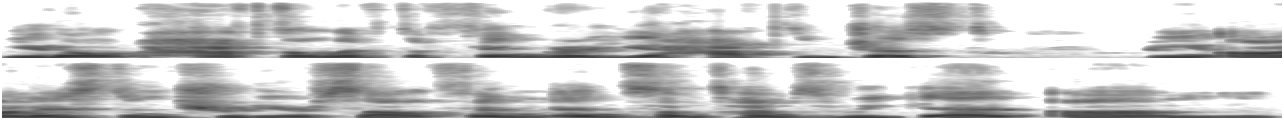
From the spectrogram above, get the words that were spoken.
you don't have to lift a finger you have to just be honest and true to yourself and and sometimes Mm-hmm. we get um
